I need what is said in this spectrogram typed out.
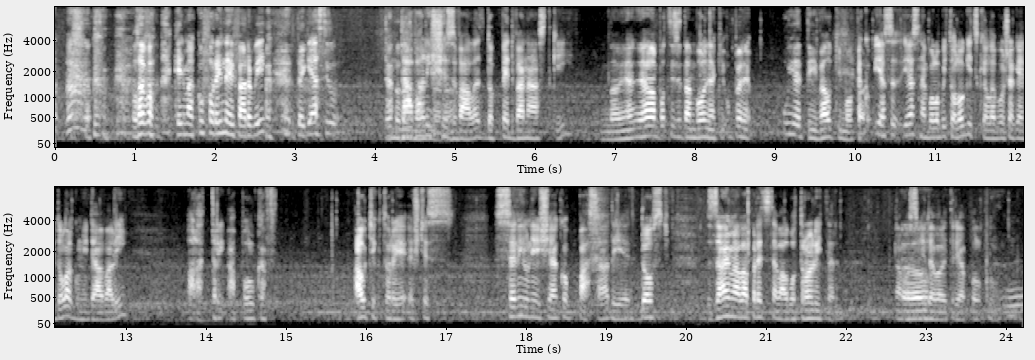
Lebo keď má kufor inej farby, tak ja si... Tam dávali možné, 6 no. valec do 512 No ja, ja mám pocit, že tam bol nejaký úplne ujetý veľký motor. Ako, jas, jasné, bolo by to logické, lebo však aj do Laguny dávali, ale 3,5 v aute, ktoré je ešte senilnejšie ako Passat, je dosť zaujímavá predstava, alebo 3 liter. Tam asi Eh, nedávali 3,5. Mm,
